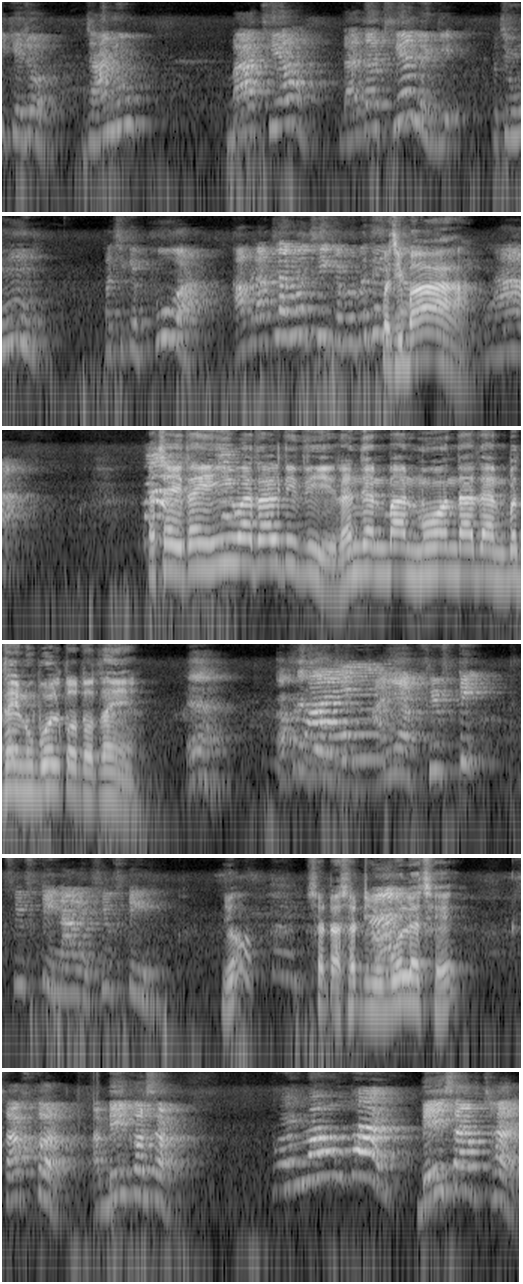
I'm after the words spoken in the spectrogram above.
એ કે જો જાનુ બા થયા દાદા થયા ને કે? પછી હું પછી કે ફુવા. આપણે આટલા નથી કે બધા પછી બા. હા. અચ્છા એ તઈ ઈ વાત ચાલતી હતી રંજનબાન મોહન દાદા ને બધાયનું બોલતો તો તઈ. જો સટા સટીયું બોલે છે. સાફ કર. આ બે કર સાફ. બે સાફ થાય.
